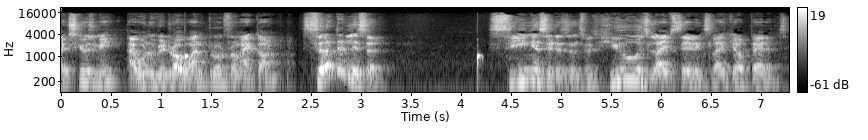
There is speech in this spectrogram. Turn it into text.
Excuse me, I want to withdraw 1 crore from my account. Certainly, sir. Senior citizens with huge life savings like your parents.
